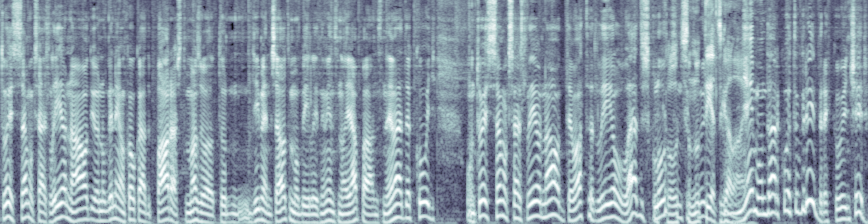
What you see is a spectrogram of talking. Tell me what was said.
tu esi samaksājis lielu naudu, jo nu, gan jau kaut kādu parastu mazo ģimenes automobīlī neviens no Japānas neveda kuģi. Un tu esi samaksājis lielu naudu, tev atved lielu ledus un nu tiec galā. Ņem un dari, ko tu gribi, re, ko viņš ir.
